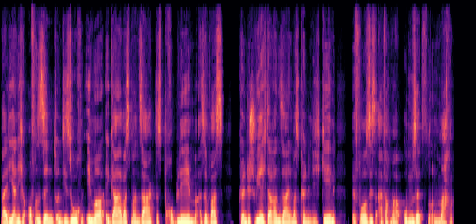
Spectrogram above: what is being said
weil die ja nicht offen sind und die suchen immer, egal was man sagt, das Problem. Also was könnte schwierig daran sein, was könnte nicht gehen, bevor sie es einfach mal umsetzen und machen.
